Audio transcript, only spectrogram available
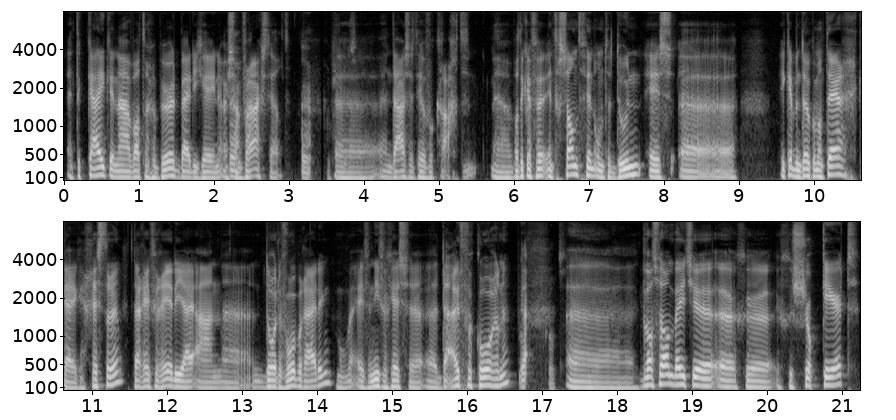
En te kijken naar wat er gebeurt bij diegene als je een vraag stelt. Ja, en daar zit heel veel kracht. wat ik even interessant vind om te doen is ik heb een documentaire gekeken gisteren. Daar refereerde jij aan uh, door de voorbereiding. Moet me even niet vergissen. Uh, de uitverkorenen. Ja, klopt. Uh, ik was wel een beetje ge, gechoqueerd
